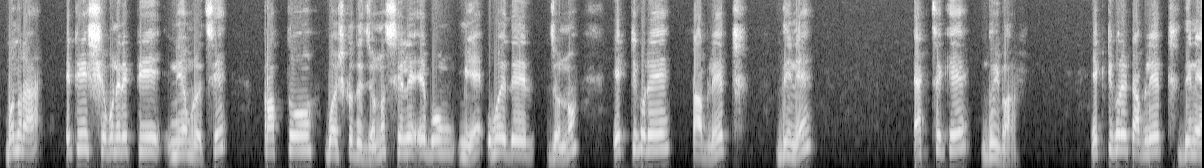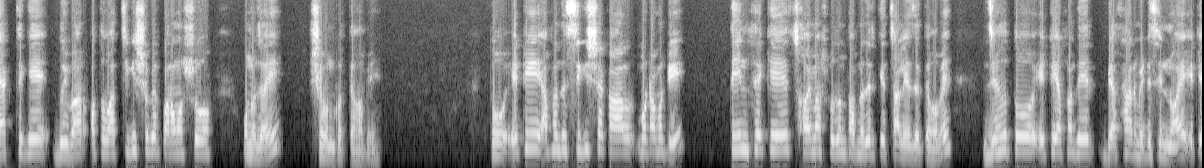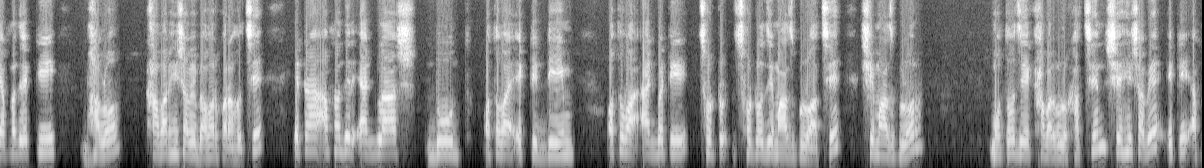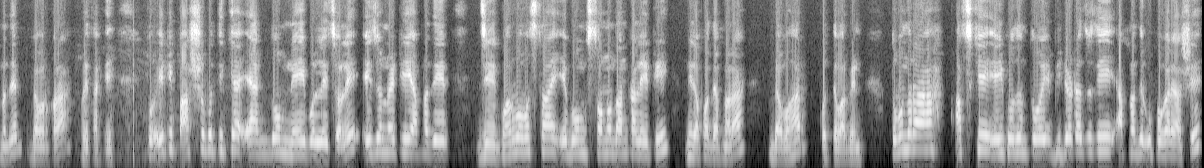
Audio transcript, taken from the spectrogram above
বন্ধুরা, এটি সেবনের একটি নিয়ম রয়েছে। প্রাপ্ত বয়স্কদের জন্য, ছেলে এবং মেয়ে উভয়দের জন্য একটি করে ট্যাবলেট দিনে এক থেকে দুইবার। একটি করে ট্যাবলেট দিনে এক থেকে দুইবার অথবা চিকিৎসকের পরামর্শ অনুযায়ী সেবন করতে হবে। তো এটি আপনাদের চিকিৎসাকাল মোটামুটি তিন থেকে ছয় মাস পর্যন্ত আপনাদেরকে চালিয়ে যেতে হবে। যেহেতু এটি আপনাদের ব্যথার মেডিসিন নয়, এটি আপনাদের একটি ভালো খাবার হিসাবে ব্যবহার করা হচ্ছে। এটা আপনাদের এক গ্লাস দুধ অথবা একটি ডিম অথবা এক বাটি ছোট ছোট যে মাছগুলো আছে, সে মাছগুলোর মতো যে খাবারগুলো খাচ্ছেন, সে হিসাবে এটি আপনাদের ব্যবহার করা হয়ে থাকে। তো এটি পার্শ্ব প্রতিক্রিয়া একদম নেই বললেই চলে। এই জন্য এটি আপনাদের যে গর্ভাবস্থায় এবং স্তন্যদানকালে এটি নিরাপদে আপনারা ব্যবহার করতে পারবেন। তো বন্ধুরা, আজকে এই পর্যন্ত এই ভিডিওটা যদি আপনাদের উপকারে আসে,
